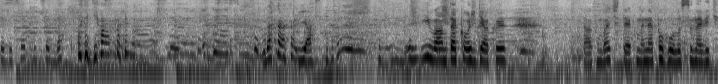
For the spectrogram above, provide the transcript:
50%. Да? Дякую. Да, ясно. І вам також дякую. Так, бачите, як мене по голосу навіть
